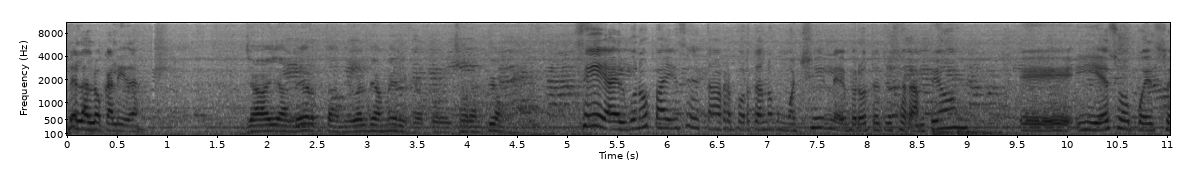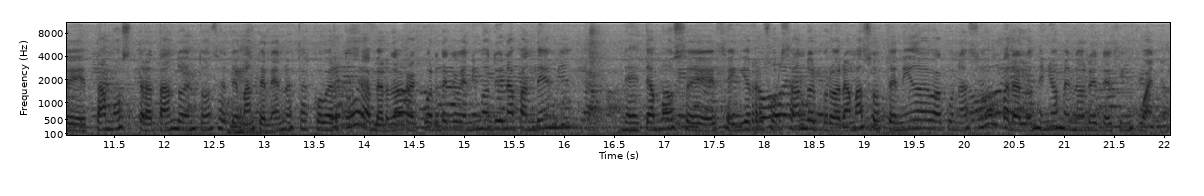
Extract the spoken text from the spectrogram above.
de, la localidad. Ya hay alerta a nivel de América por el sarampión. Sí, algunos países están reportando como Chile brotes de sarampión. Eh, y eso pues eh, estamos tratando entonces de mantener nuestras coberturas, ¿verdad? Recuerde que venimos de una pandemia, necesitamos eh, seguir reforzando el programa sostenido de vacunación para los niños menores de 5 años.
